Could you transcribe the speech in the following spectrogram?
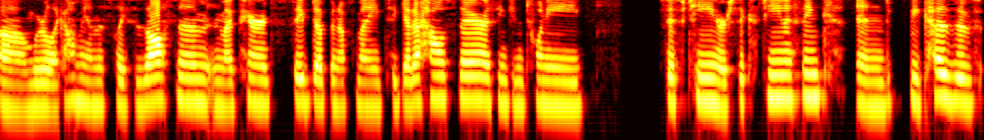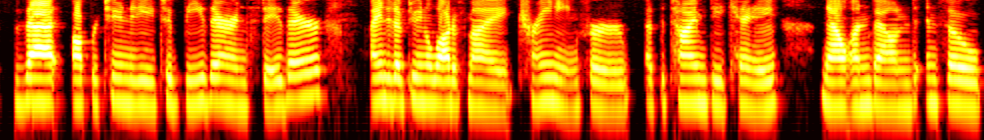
um, we were like, oh man, this place is awesome. And my parents saved up enough money to get a house there, I think in 2015 or 16, I think. And because of that opportunity to be there and stay there, I ended up doing a lot of my training for, at the time, DK, now Unbound. And so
